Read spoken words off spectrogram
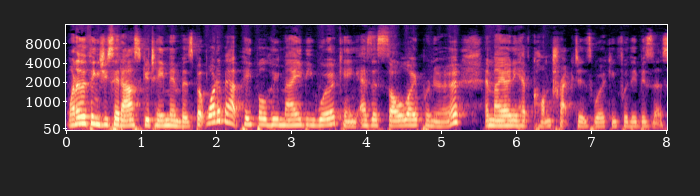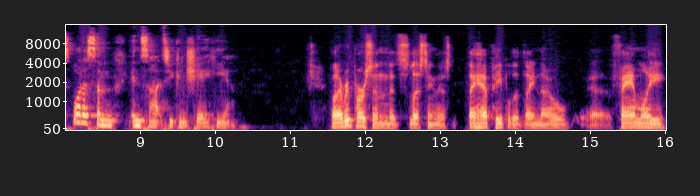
One of the things you said, ask your team members, but what about people who may be working as a solopreneur and may only have contractors working for their business? What are some insights you can share here? Well, every person that's listening to this, they have people that they know, uh, family,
